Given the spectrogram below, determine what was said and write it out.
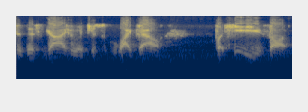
to this guy who had just wiped out, but he thought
